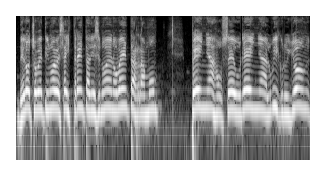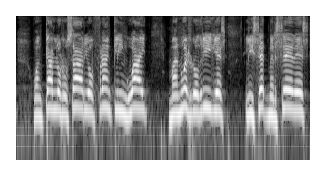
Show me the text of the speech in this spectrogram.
del 829-630-1990, Ramón Peña, José Ureña, Luis Grullón, Juan Carlos Rosario, Franklin White, Manuel Rodríguez, Lisette Mercedes,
